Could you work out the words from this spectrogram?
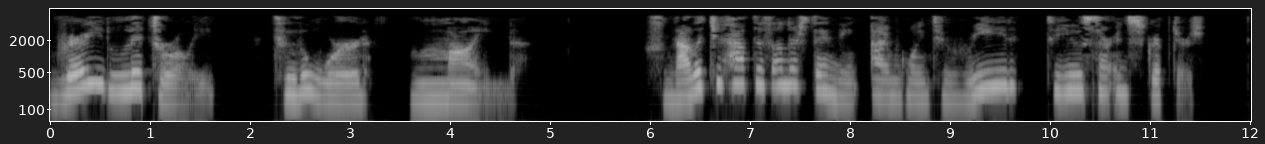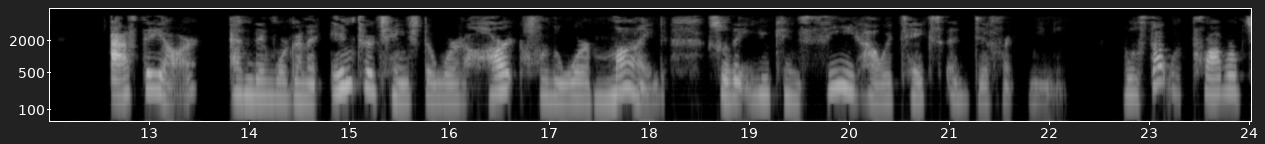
very literally to the word mind. So now that you have this understanding, I'm going to read to you certain scriptures as they are, and then we're going to interchange the word heart for the word mind so that you can see how it takes a different meaning. We'll start with Proverbs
